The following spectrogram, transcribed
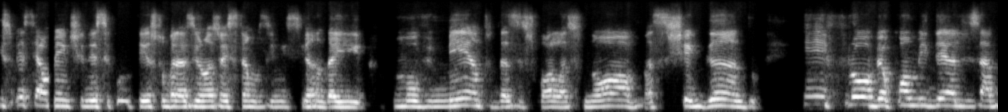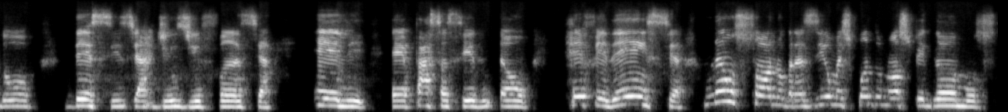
especialmente nesse contexto, o Brasil, nós já estamos iniciando aí um movimento das escolas novas chegando, e Frobel, como idealizador desses jardins de infância, ele é, passa a ser, então, referência, não só no Brasil, mas quando nós pegamos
